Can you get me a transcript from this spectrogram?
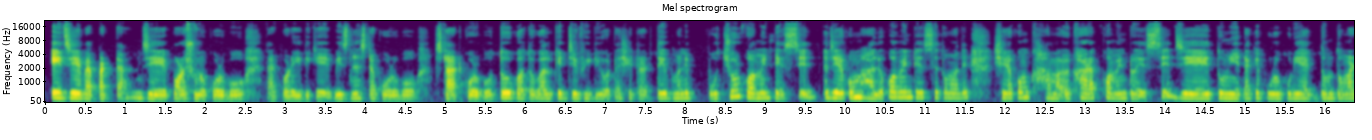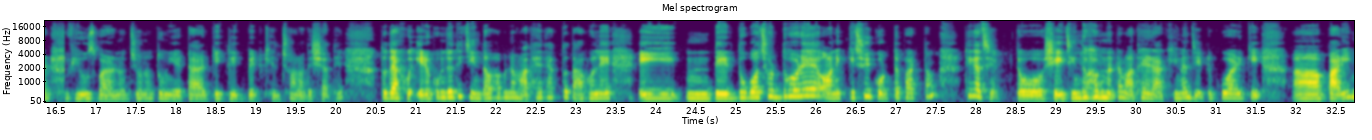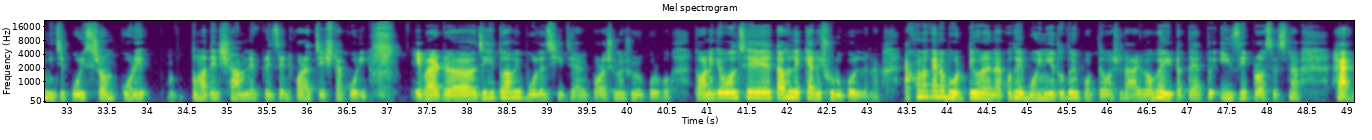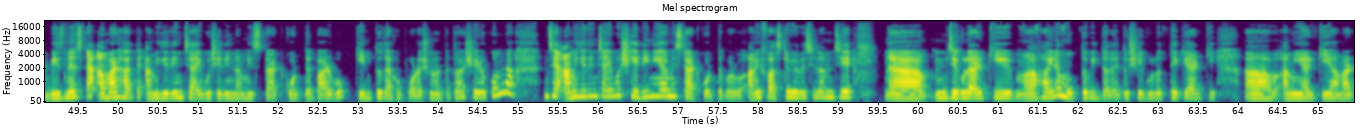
এই যে ব্যাপারটা যে পড়াশুনো করব, তারপরে এইদিকে বিজনেসটা করব স্টার্ট করব, তো গতকালকের যে ভিডিওটা সেটাতে মানে প্রচুর কমেন্ট এসছে, যেরকম ভালো কমেন্ট এসছে তোমাদের, সেরকম খারাপ কমেন্টও এসছে যে তুমি এটাকে পুরোপুরি একদম তোমার ভিউজ বাড়ানোর জন্য তুমি এটা আর কি ক্লিক বেট খেলছো আমাদের সাথে। তো দেখো, এরকম যদি চিন্তা ভাবনা মাথায় থাকতো তাহলে এই দেড় দু বছর ধরে অনেক কিছুই করতে পারতাম, ঠিক আছে? তো সেই চিন্তা ভাবনাটা মাথায় রাখি না, যেটুকু আর কি পারি নিজে পরিশ্রম করে তোমাদের সামনে প্রেজেন্ট করার চেষ্টা করি। এবার যেহেতু আমি বলেছি যে আমি পড়াশুনো শুরু করব, তো অনেকে বলছে, তাহলে কেন শুরু করলে না? এখনও কেন ভর্তি হলে না? কোথায় বই নিয়ে তো তুমি পড়তে বসো না? আরে বাবা, এটা তো এত ইজি প্রসেস না। হ্যাঁ বিজনেসটা আমার হাতে, আমি যেদিন চাইব সেদিন আমি স্টার্ট করতে পারব। কিন্তু দেখো, পড়াশোনাটা তো আর সেরকম না যে আমি যেদিন চাইব সেদিনই আমি স্টার্ট করতে পারব। আমি ফার্স্টে ভেবেছিলাম যে যেগুলো আর কি হয় না মুক্ত বিদ্যালয়, তো সেগুলোর থেকে আর কি আমি আর কি আমার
